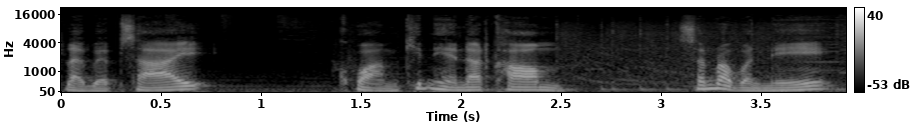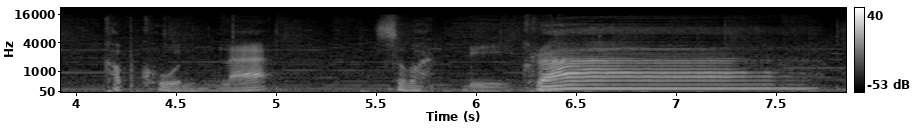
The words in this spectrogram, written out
และเว็บไซต์ ความคิดเห็น .com สำหรับวันนี้ ขอบคุณและสวัสดีครับ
